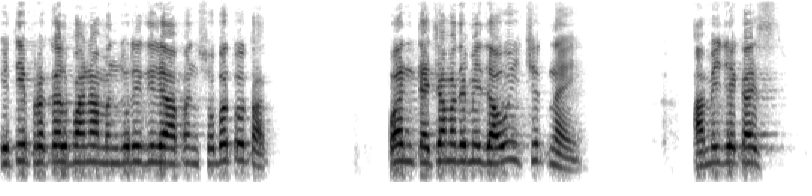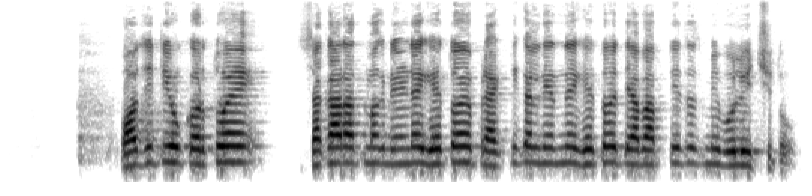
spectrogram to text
किती प्रकल्पांना मंजुरी दिली आपण सोबत होतात. पण त्याच्यामध्ये मी जाऊ इच्छित नाही. आम्ही जे काय पॉझिटिव्ह करतोय सकारात्मक निर्णय घेतोय प्रॅक्टिकल निर्णय घेतोय त्या बाबतीतच मी बोलू इच्छितो.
